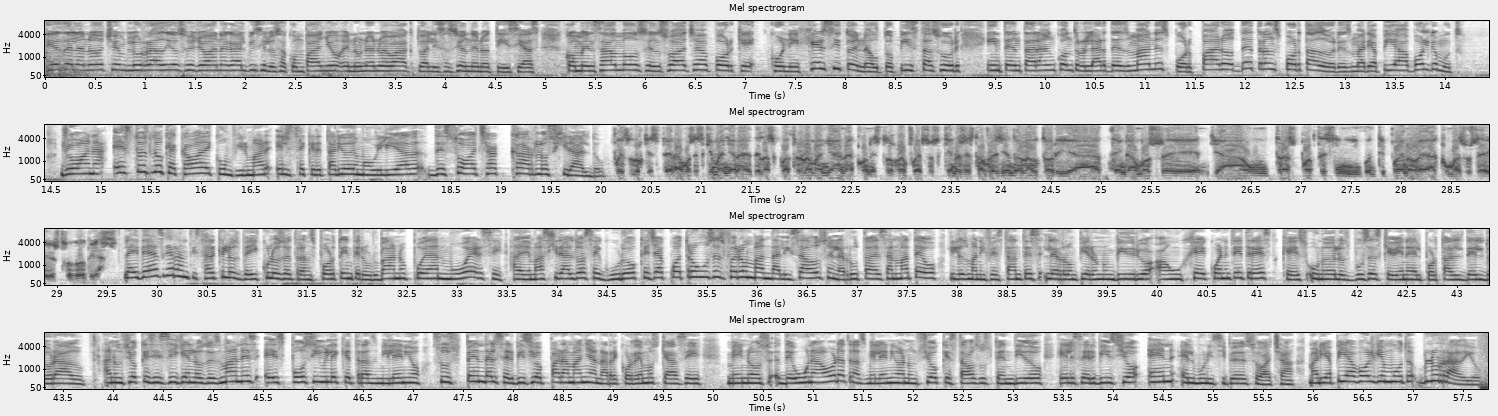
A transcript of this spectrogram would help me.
10 de la noche en Blue Radio, soy Joana Galvis y los acompaño en una nueva actualización de noticias. Comenzamos en Suacha porque con ejército en Autopista Sur intentarán controlar desmanes por paro de transportadores. María Pía Volgemut. Joana, esto es lo que acaba de confirmar el secretario de Movilidad de Soacha, Carlos Giraldo. Pues lo que esperamos es que mañana, desde las 4 de la mañana, con estos refuerzos que nos está ofreciendo la autoridad, tengamos eh, ya un transporte sin ningún tipo de novedad como ha sucedido estos dos días. La idea es garantizar que los vehículos de transporte interurbano puedan moverse. Además, Giraldo aseguró que ya cuatro buses fueron vandalizados en la ruta de San Mateo y los manifestantes le rompieron un vidrio a un G43, que es uno de los buses que viene del portal del Dorado. Anunció que si siguen los desmanes, es posible que Transmilenio suspenda el servicio para mañana. Recordemos que hace menos de una hora Transmilenio anunció que estaba suspendido el servicio en el municipio de Soacha. María Pía Volgemuth, Blue Radio.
